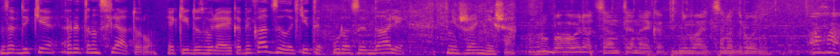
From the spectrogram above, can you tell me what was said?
завдяки ретранслятору, який дозволяє камікадзе летіти у рази далі ніж раніше. Грубо говоря, це антенна, яка піднімається на дроні. Ага.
